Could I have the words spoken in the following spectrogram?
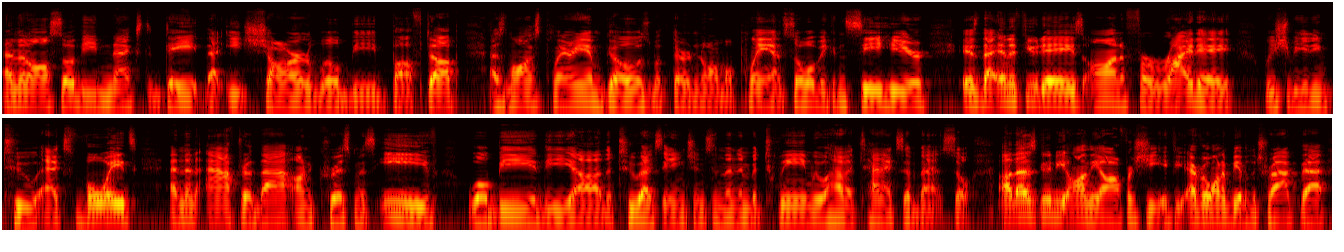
and then also the next date that each shard will be buffed up as long as Plarium goes with their normal plan. So what we can see here is that in a few days on Friday, we should be getting 2x Voids and then after that on Christmas Eve will be the uh, the 2x Ancients and then in between we will have a 10x event. So uh, that is going to be on the offer sheet if you ever want to be able to track that.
